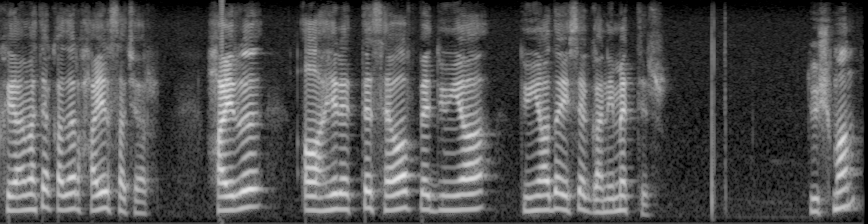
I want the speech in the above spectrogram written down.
kıyamete kadar hayır saçar. Hayrı ahirette sevap ve dünya dünyada ise ganimettir. Düşman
